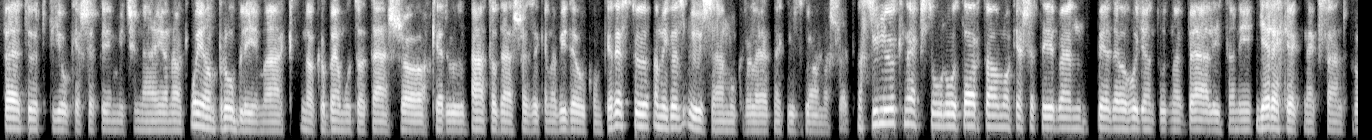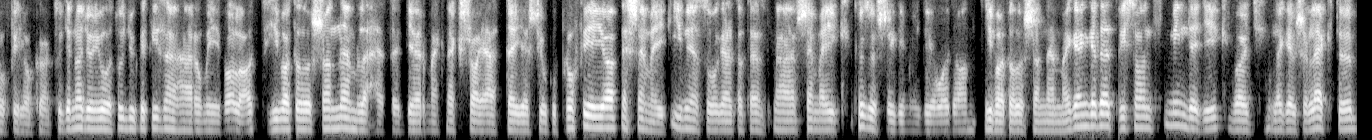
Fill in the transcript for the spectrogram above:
feltört fiók esetén mit csináljanak, olyan problémáknak a bemutatása kerül átadásra ezeken a videókon keresztül, amik az ő számukra lehetnek izgalmasak. A szülőknek szóló tartalmak esetében például hogyan tudnak beállítani gyerekeknek szánt profilokat. Ugye nagyon jól tudjuk, hogy 13 év alatt hivatalos hivatalosan nem lehet egy gyermeknek saját teljes jogú profilja, ez semmelyik e-mail szolgáltatásnál, semmelyik közösségi média oldalon hivatalosan nem megengedett, viszont mindegyik, vagy legalábbis a legtöbb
